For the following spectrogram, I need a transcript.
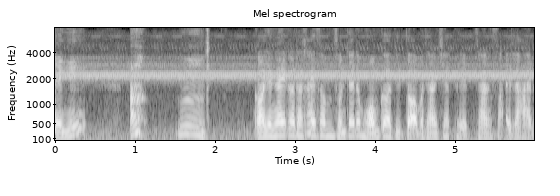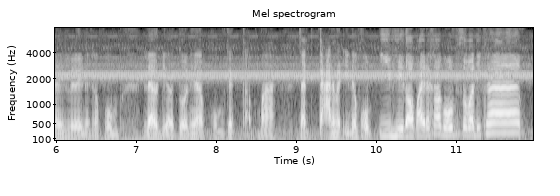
อย่างนี้อะอืมก็ยังไงก็ถ้าใครสนใจน้ำหอมก็ติดต่อมาทางแชทเพจช่างสายล่าได้เลยนะครับผม แล้วเดี๋ยวตัวเนี้ยผมจะกลับมาจัดการมันอีกนะผม EP ต่อไปนะครับผม สวัสดีครับ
